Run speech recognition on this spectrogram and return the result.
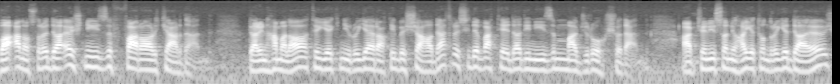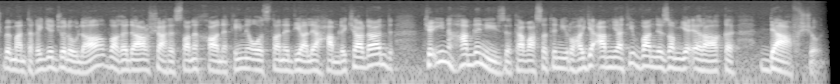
و عناصر داعش نیز فرار کردند. در این حملات یک نیروی عراقی به شهادت رسیده و تعدادی نیز مجروح شدند. همچنین سنی های تندروی داعش به منطقه جلولا واقع در شهرستان خانقین استان دیاله حمله کردند که این حمله نیز توسط نیروهای امنیتی و نظامی عراق دفع شد.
